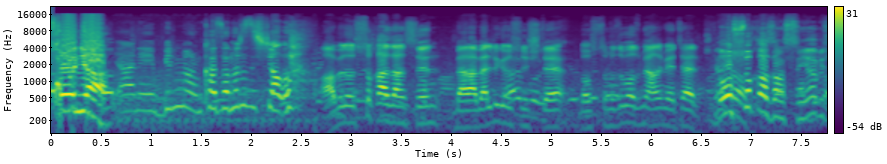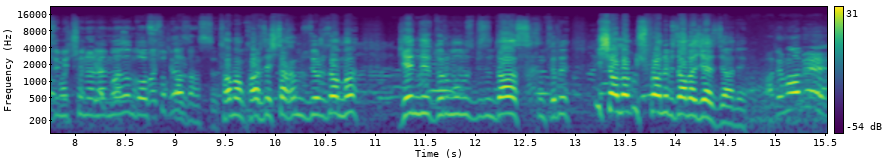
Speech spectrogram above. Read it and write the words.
Dost Konya. Yani bilmiyorum kazanırız inşallah. Abi dostluk kazansın, beraberlik olsun işte. Dostumuzu bozmayalım yeter. Dostluk kazansın ya. Bizim için önemli olan dostluk kazansın. Tamam kardeş takımız diyoruz ama kendi durumumuz bizim daha sıkıntılı. İnşallah 3 puanı biz alacağız yani. Adem abi.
